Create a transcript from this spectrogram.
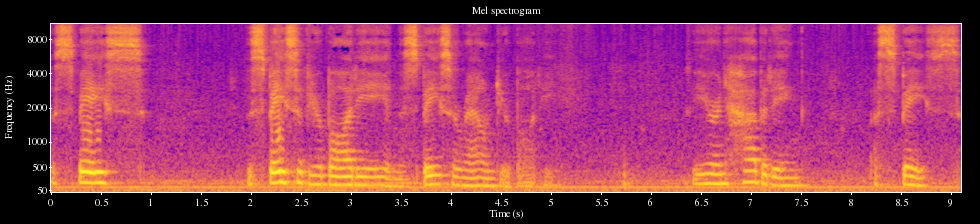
a space the space of your body and the space around your body. So you're inhabiting a space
